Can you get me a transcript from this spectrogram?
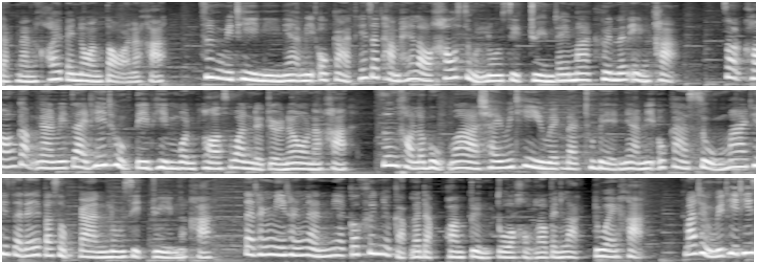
จากนั้นค่อยไปนอนต่อนะคะ ซึ่งวิธีนี้เนี่ยมีโอกาสที่จะทำให้เราเข้าสู่ lucid dream ได้มากขึ้นนั่นเองค่ะ สอดคล้องกับงานวิจัยที่ถูกตีพิมพ์บน PLOS ONE The Journal นะคะ ซึ่งเขาระบุว่าใช้วิธี wake back to bed เนี่ยมีโอกาสสูงมากที่จะได้ประสบการณ์ lucid dream นะคะ แต่ทั้งนี้ทั้งนั้นเนี่ยก็ขึ้นอยู่กับระดับความตื่นตัวของเราเป็นหลักด้วยค่ะ มาถึงวิธีที่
